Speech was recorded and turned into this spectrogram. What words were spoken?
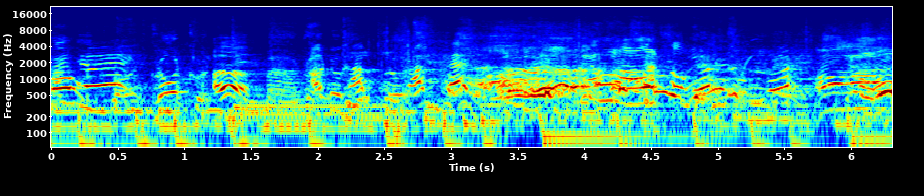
เบาดูดเออเอาดูครับดูครับแพทโอ้โหโ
